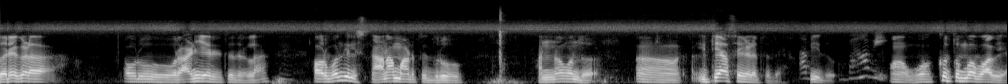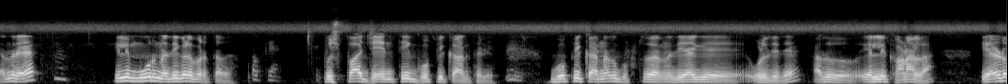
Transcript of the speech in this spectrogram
ದೊರೆಗಳ ಅವರು ರಾಣಿಯರು ಇರ್ತಿದ್ರಲ್ಲ ಅವ್ರು ಬಂದು ಇಲ್ಲಿ ಸ್ನಾನ ಮಾಡ್ತಿದ್ರು ಅನ್ನೋ ಒಂದು ಇತಿಹಾಸ ಹೇಳುತ್ತದೆ ಇದು. ಹೊಕ್ಕು ತುಂಬ ಬಾವಿ. ಅಂದರೆ ಇಲ್ಲಿ ಮೂರು ನದಿಗಳು ಬರ್ತವೆ. ಪುಷ್ಪ ಜಯಂತಿ ಗೋಪಿಕಾ ಅಂತೇಳಿ. ಗೋಪಿಕಾ ಅನ್ನೋದು ಗುಪ್ತ ನದಿಯಾಗಿ ಉಳಿದಿದೆ. ಅದು ಎಲ್ಲಿ ಕಾಣಲ್ಲ. ಎರಡು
